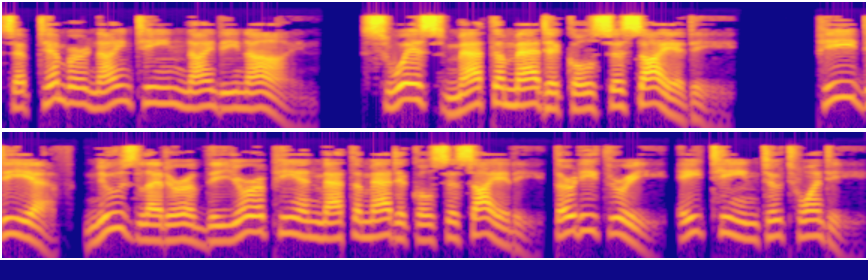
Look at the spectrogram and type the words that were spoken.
September 1999. Swiss Mathematical Society. PDF, newsletter of the European Mathematical Society 33, 18–20.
